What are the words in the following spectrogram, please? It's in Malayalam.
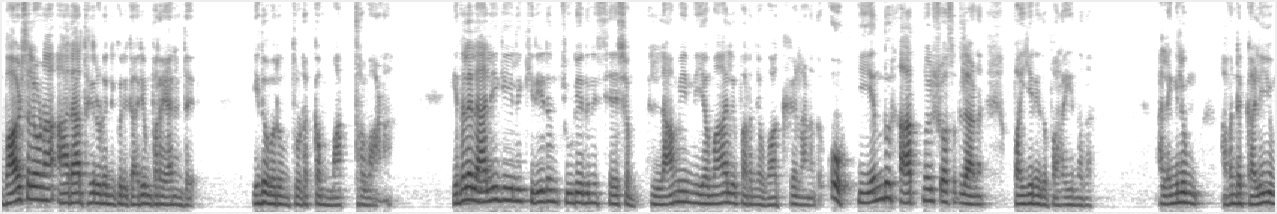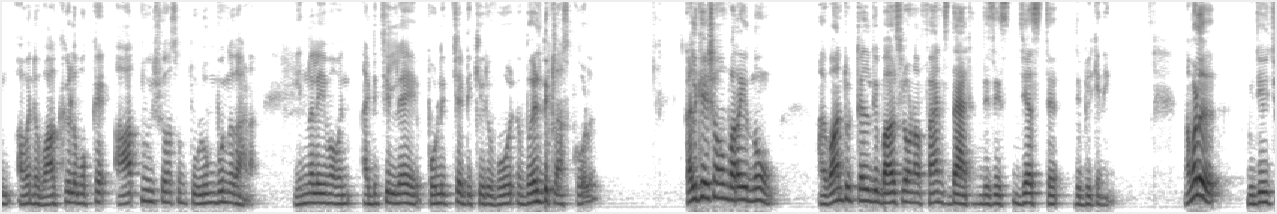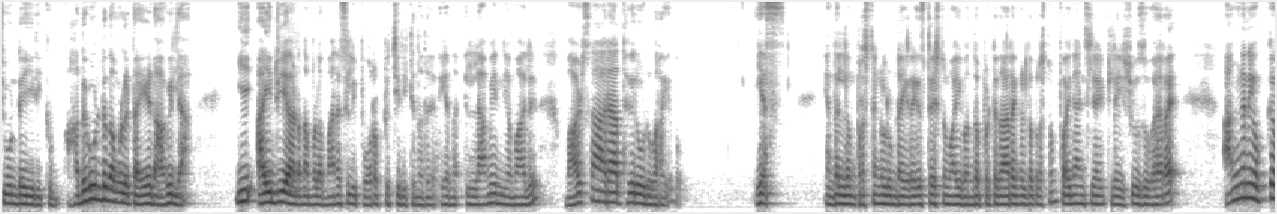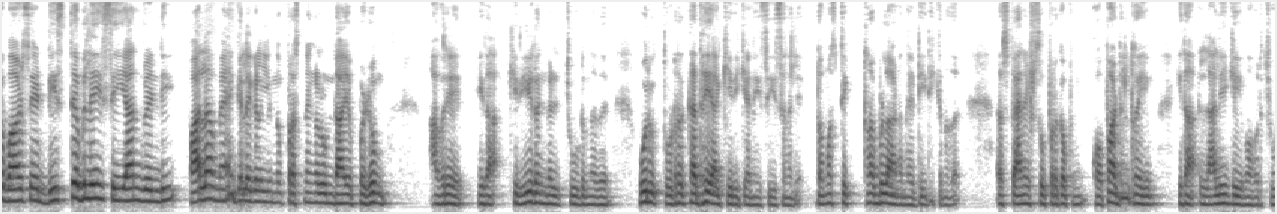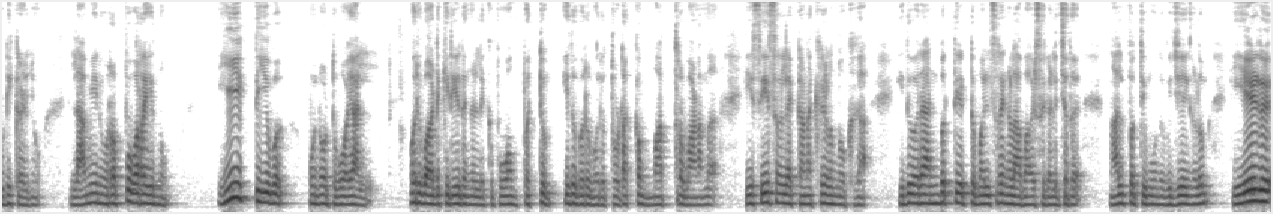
ബാഴ്സലോണ ആരാധകരോട് എനിക്കൊരു കാര്യം പറയാനുണ്ട്. ഇത് വെറും തുടക്കം മാത്രമാണ്. ഇന്നലെ ലാലിഗയിൽ കിരീടം ചൂടിയതിന് ശേഷം ലാമീൻ യമാൽ പറഞ്ഞ വാക്കുകളാണത്. ഓ എന്തൊരു ആത്മവിശ്വാസത്തിലാണ് പയ്യൻ ഇത് പറയുന്നത്. അല്ലെങ്കിലും അവന്റെ കളിയും അവന്റെ വാക്കുകളുമൊക്കെ ആത്മവിശ്വാസം തുളുമ്പുന്നതാണ്. ഇന്നലെയും അവൻ അടിച്ചില്ലേ പൊളിച്ചടിക്കൊരു വേൾഡ് ക്ലാസ് ഗോൾ കളിക്ക് ശേഷം അവൻ പറയുന്നു I want to tell the Barcelona fans that this is just the beginning നമ്മൾ വിജയിച്ചുകൊണ്ടേയിരിക്കും. അതുകൊണ്ട് നമ്മൾ ടയേർഡ് ആവില്ല. ഈ ഐഡിയ ആണ് നമ്മളെ മനസ്സിൽ ഇപ്പോൾ ഉറപ്പിച്ചിരിക്കുന്നത് എന്ന് ലാമിൻ യമാൽ ബാഴ്സ ആരാധകരോട് പറയുന്നു. യെസ് എന്തെല്ലാം പ്രശ്നങ്ങളുണ്ടായി? രജിസ്ട്രേഷനുമായി ബന്ധപ്പെട്ട് താരങ്ങളുടെ പ്രശ്നം ഫൈനാൻഷ്യൽ ആയിട്ടുള്ള ഇഷ്യൂസ് വേറെ. അങ്ങനെയൊക്കെ ബാഴ്സയെ ഡിസ്റ്റബിലൈസ് ചെയ്യാൻ വേണ്ടി പല മേഖലകളിൽ നിന്ന് പ്രശ്നങ്ങൾ ഉണ്ടായപ്പോഴും അവരെ ഇതാ കിരീടങ്ങൾ ചൂടുന്നത് ഒരു തുടർ തുടർക്കഥയാക്കിയിരിക്കുകയാണ് ഈ സീസണിൽ ഡൊമസ്റ്റിക് ട്രബിളാണ് നേടിയിരിക്കുന്നത്. സ്പാനിഷ് സൂപ്പർ കപ്പും കോപ്പ ഡെൽറയും ഇതാ ലാലിഗയും അവർ ചൂടിക്കഴിഞ്ഞു. ലാമീൻ ഉറപ്പ് പറയുന്നു ഈ ടീം മുന്നോട്ട് പോയാൽ ഒരുപാട് കിരീടങ്ങളിലേക്ക് പോകാൻ പറ്റും. ഇത് വെറും ഒരു തുടക്കം മാത്രമാണെന്ന്. ഈ സീസണിലെ കണക്കുകൾ നോക്കുക. ഇതുവരെ അൻപത്തിയെട്ട് മത്സരങ്ങളാണ് ബാഴ്സ കളിച്ചത്. നാൽപ്പത്തി മൂന്ന് വിജയങ്ങളും ഏഴ്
